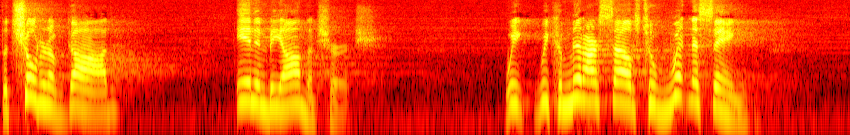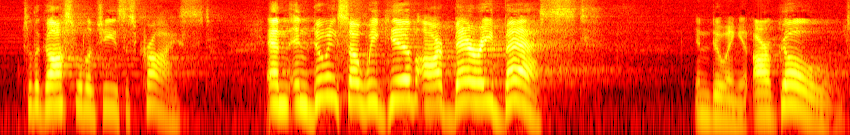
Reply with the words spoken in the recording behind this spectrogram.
the children of God in and beyond the church. We, we commit ourselves to witnessing to the gospel of Jesus Christ. And in doing so, we give our very best in doing it, our gold,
